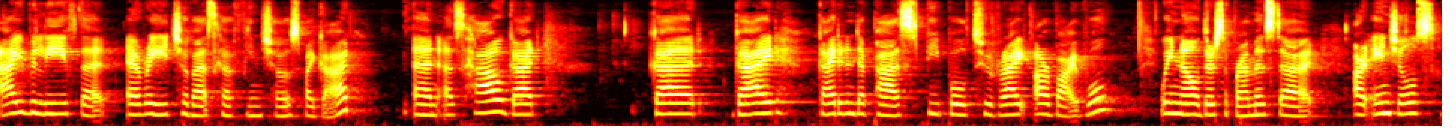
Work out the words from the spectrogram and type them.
I believe that every each of us have been chosen by God, and as how God, God guide, guided in the past people to write our Bible, we know there's a promise that our angels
